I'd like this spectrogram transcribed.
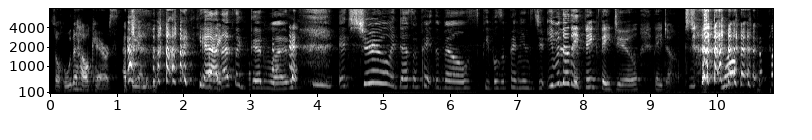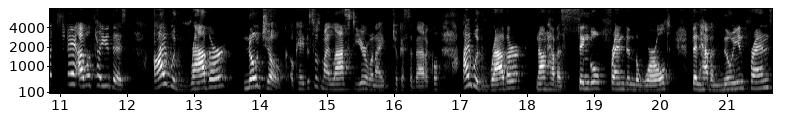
So who the hell cares at the end of the day? yeah, that's a good one. it's true. It doesn't pay the bills. People's opinions do. Even though they think they do, they don't. no, I will tell you this. I would rather, no joke, okay, this was my last year when I took a sabbatical. I would rather not have a single friend in the world than have a million friends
